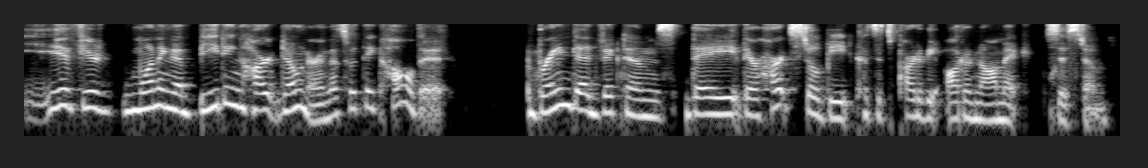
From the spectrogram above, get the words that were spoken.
If you're wanting a beating heart donor, and that's what they called it, brain dead victims, they their hearts still beat because it's part of the autonomic system.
